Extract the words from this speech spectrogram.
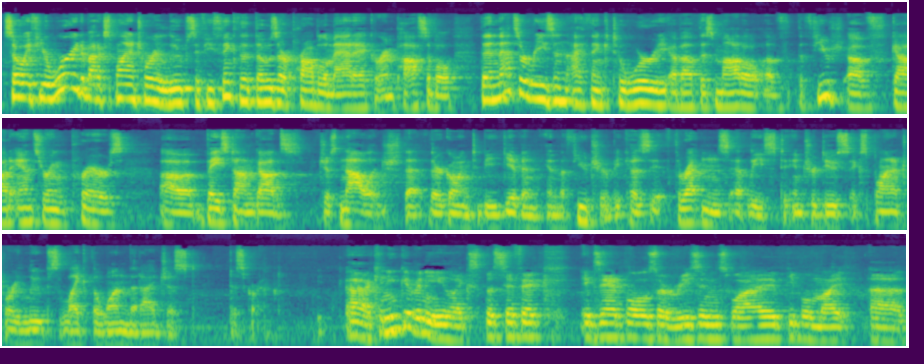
so if you're worried about explanatory loops, if you think that those are problematic or impossible, then that's a reason I think to worry about this model of the future of God answering prayers uh, based on God's just knowledge that they're going to be given in the future, because it threatens at least to introduce explanatory loops like the one that I just described. Uh, can you give any like specific examples or reasons why people might uh,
